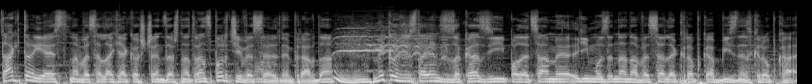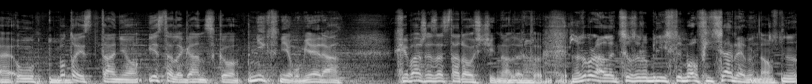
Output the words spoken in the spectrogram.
tak to jest na weselach, jak oszczędzasz na transporcie weselnym, prawda? My korzystając z okazji polecamy limuzyna na wesele.biznes.eu, bo to jest tanio, jest elegancko, nikt nie umiera. Chyba, że ze starości, no ale to... No dobra, ale co zrobili z tym oficerem? No. No,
